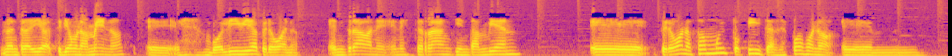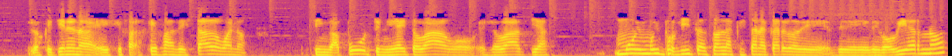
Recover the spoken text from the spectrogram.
no entraría, sería una menos, eh, Bolivia, pero bueno, entraban en este ranking también. Eh, pero bueno, son muy poquitas. Después, bueno, em, los que tienen eh, jefas, de Estado, bueno, Singapur, Trinidad y Tobago, Eslovaquia, muy, muy poquitas son las que están a cargo de, de, gobiernos,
